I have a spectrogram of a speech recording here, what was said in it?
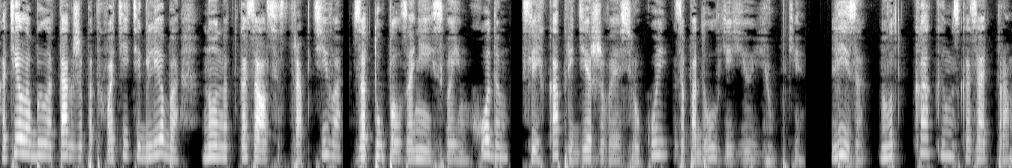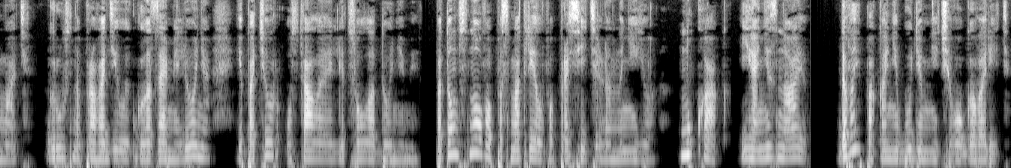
Хотела было также подхватить и Глеба, но он отказался строптиво, затупал за ней своим ходом, слегка придерживаясь рукой за подол ее юбки. «Лиза, ну вот как им сказать про мать?» Грустно проводил их глазами Леня и потер усталое лицо ладонями. Потом снова посмотрел вопросительно на нее. «Ну как? Я не знаю. Давай пока не будем ничего говорить.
